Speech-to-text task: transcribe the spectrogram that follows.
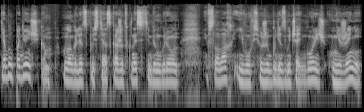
Я был паденщиком, много лет спустя скажет в Кнессете Бенгурион, и в словах его все же будет звучать горечь унижений,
